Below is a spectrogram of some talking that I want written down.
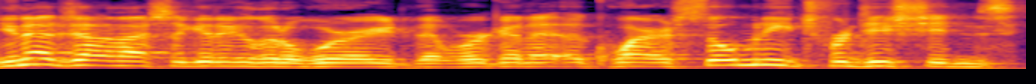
You know, John, I'm actually getting a little worried that we're gonna acquire so many traditions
